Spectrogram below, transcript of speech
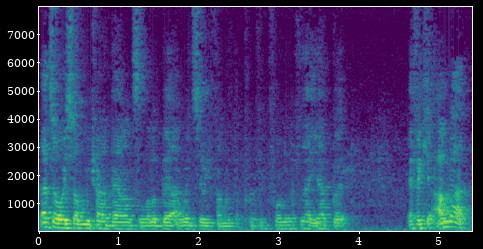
that's always something we try to balance a little bit. I wouldn't say we found like the perfect formula for that yet, but if a kid, I'm not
